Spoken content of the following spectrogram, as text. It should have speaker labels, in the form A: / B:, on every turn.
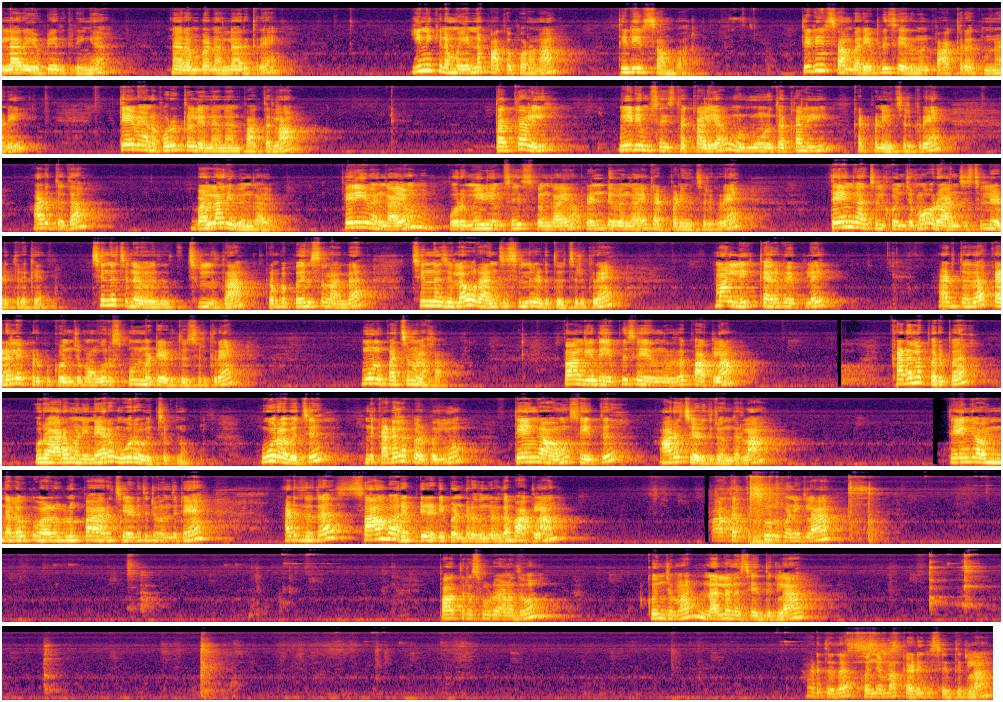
A: எல்லாரும் எப்படி இருக்கிறீங்க? நான் ரொம்ப நல்லா இருக்கிறேன். இன்றைக்கி நம்ம என்ன பார்க்க போகிறோன்னா திடீர் சாம்பார். திடீர் சாம்பார் எப்படி செய்கிறதுன்னு பார்க்குறதுக்கு முன்னாடி தேவையான பொருட்கள் என்னென்னு பார்த்துடலாம். தக்காளி மீடியம் சைஸ் தக்காளியாக ஒரு மூணு தக்காளி கட் பண்ணி வச்சுருக்கிறேன். அடுத்ததாக பல்லாரி வெங்காயம். பெரிய வெங்காயம் ஒரு மீடியம் சைஸ் வெங்காயம் ரெண்டு வெங்காயம் கட் பண்ணி வச்சுருக்கிறேன். தேங்காய் சில் கொஞ்சமாக ஒரு அஞ்சு சில்லு எடுத்திருக்கேன். சின்ன சின்ன சில்லு தான். ரொம்ப பெருசெல்லாம் இல்லை. சின்ன சில்லாக ஒரு அஞ்சு சில்லு எடுத்து வச்சுருக்கிறேன். மல்லி கருவேப்பிலை. அடுத்ததாக கடலைப்பருப்பு கொஞ்சமாக ஒரு ஸ்பூன் மட்டும் எடுத்து வச்சுருக்கிறேன். மூணு பச்சை மிளகாய். வாங்க இதை எப்படி செய்யணுங்கிறத பார்க்கலாம். கடலைப்பருப்பை ஒரு அரை மணி நேரம் ஊற வச்சுக்கணும் ஊற வச்சு இந்த கடலைப்பருப்பையும் தேங்காயும் சேர்த்து அரைச்சி எடுத்துகிட்டு வந்துடலாம். தேங்காய் இந்த அளவுக்கு வலுவழுப்பாக அரைச்சி எடுத்துகிட்டு வந்துட்டேன். அடுத்ததாக சாம்பார் எப்படி ரெடி பண்ணுறதுங்கிறத பார்க்கலாம். பாத்திரத்தை சூடு பண்ணிக்கலாம். பாத்திரம் சூடானதும் கொஞ்சமாக நல்லெண்ணெய் சேர்த்துக்கலாம். அடுத்ததாக கொஞ்சமாக கடுகு சேர்த்துக்கலாம்.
